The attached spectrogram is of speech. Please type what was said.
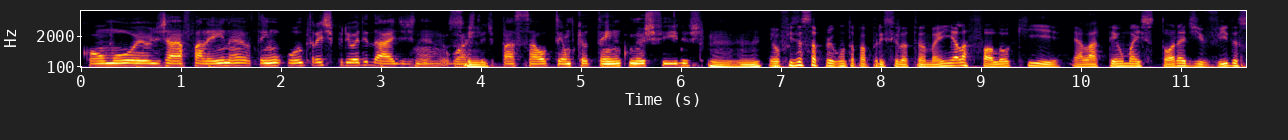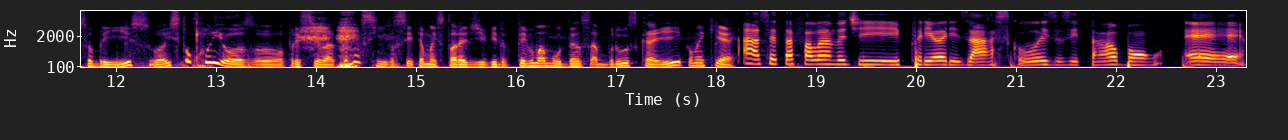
como eu já falei, né, eu tenho outras prioridades, né? Eu gosto Sim. de passar o tempo que eu tenho com meus filhos. Uhum. Eu fiz essa pergunta para Priscila também e ela falou que ela tem uma história de vida sobre isso. Eu estou curioso, Priscila. Como assim você tem uma história de vida? Teve uma mudança brusca aí? Como é que é? Ah, você tá falando de priorizar as coisas e tal. Bom, é.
